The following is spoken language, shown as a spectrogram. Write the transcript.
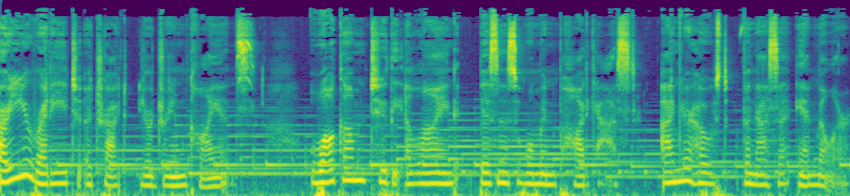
Are you ready to attract your dream clients? Welcome to the Aligned Businesswoman Podcast. I'm your host, Vanessa Ann Miller.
